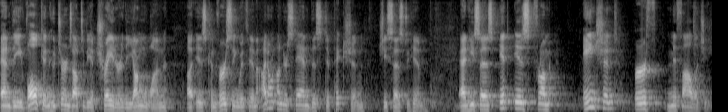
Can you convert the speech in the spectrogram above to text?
And the Vulcan, who turns out to be a traitor, the young one, uh, is conversing with him. I don't understand this depiction, she says to him. And he says, It is from ancient earth mythology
